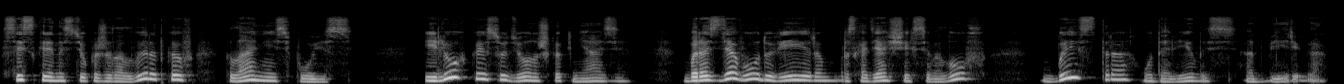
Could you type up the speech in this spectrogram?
с искренностью пожелал Выродков, кланяясь в пояс. И легкая суденушка князя, бороздя воду веером расходящихся валов, быстро удалилась от берега.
